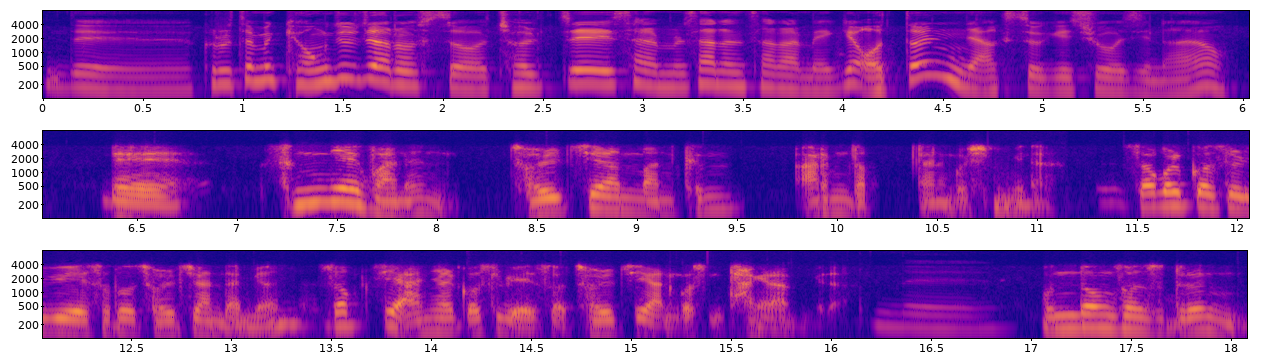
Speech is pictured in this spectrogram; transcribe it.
네. 그렇다면 경주자로서 절제의 삶을 사는 사람에게 어떤 약속이 주어지나요? 네, 승리의 관은 절제한 만큼 아름답다는 것입니다. 썩을 것을 위해서도 절제한다면 썩지 아니할 것을 위해서 절제하는 것은 당연합니다. 네. 운동 선수들은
